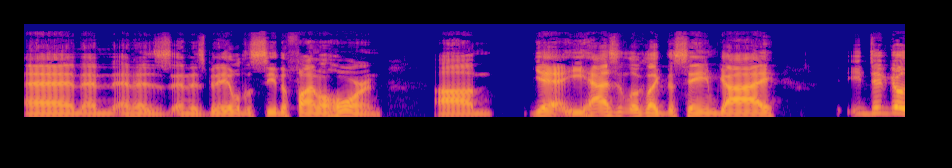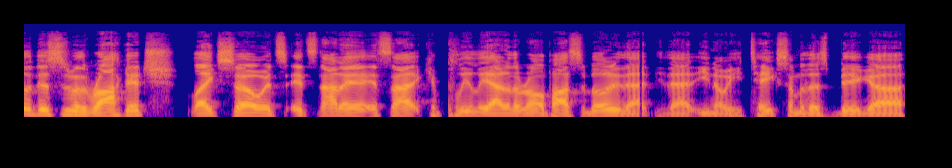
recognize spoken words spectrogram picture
and and and has and has been able to see the final horn. Um, yeah, he hasn't looked like the same guy he did go the distance with Rakic, like so. It's it's not a it's not completely out of the realm of possibility that that you know he takes some of this big uh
